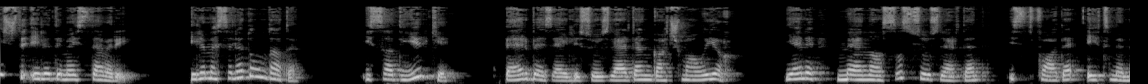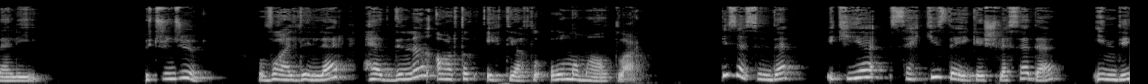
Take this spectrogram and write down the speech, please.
heç də elə demək istəmirik. Elə məsələ də ondadır. İsa deyir ki, bərbəzəkli sözlərdən qaçmalıyıq. Yəni mənasız sözlərdən istifadə etməməliyik. Üçüncü, valideynlər həddindən artıq ehtiyatlı olmamalıdılar. Biz əslində 2-yə 8 dəqiqə işləsə də, indi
